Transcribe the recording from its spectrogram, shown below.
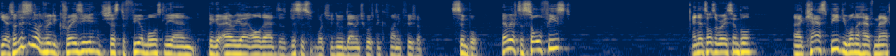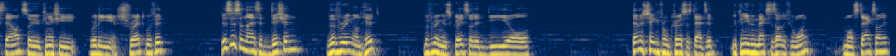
yeah, so this is not really crazy. It's just the fear mostly and bigger area and all that. This is what you do damage with the Chthonic Fissure. Simple. Then we have the Soul Feast. And that's also very simple. Uh, cast speed you want to have maxed out so you can actually really shred with it. This is a nice addition. Withering on hit. Withering is great so they deal damage taken from curses, that's it. You can even max this out if you want. More stacks on it.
